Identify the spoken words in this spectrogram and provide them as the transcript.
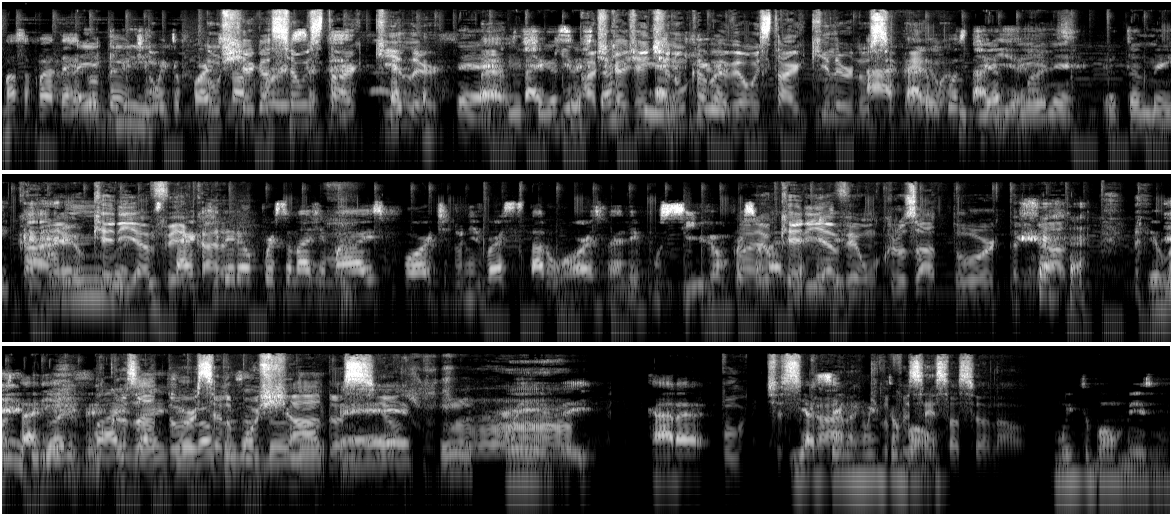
Nossa, foi até é redundante, que- muito forte Não na chega a ser um. Star Killer. É, É, não Star chega a ser um Killer. Acho que a gente Star nunca vai ver um Star Killer no Ah, cinema. cara, eu gostaria. Podia ver, mas- né? Eu também. Cara, eu queria O ver, Star cara. Killer é o personagem mais forte do universo Star Wars, velho. É impossível um Mano, personagem. eu queria daquele ver um cruzador, tá ligado? Eu gostaria de ver. né? cruzador Jogar o sendo cruzador puxado no- assim, é, ó. Cara, Putz, Ia cara, ser muito bom. sensacional. muito bom mesmo.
